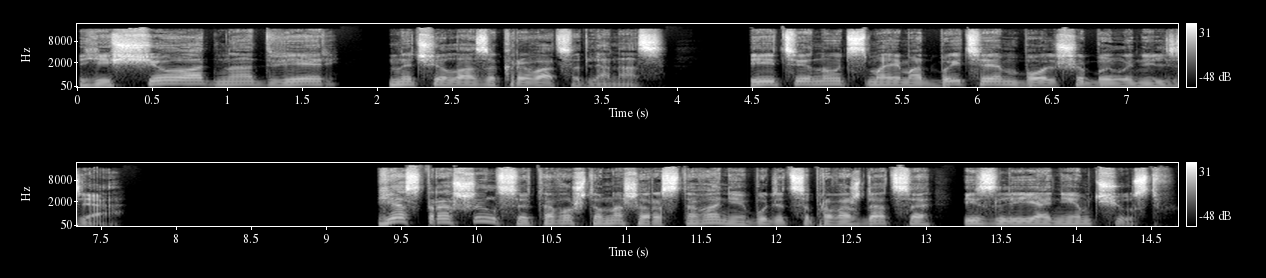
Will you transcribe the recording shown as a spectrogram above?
Еще одна дверь начала закрываться для нас, и тянуть с моим отбытием больше было нельзя. Я страшился того, что наше расставание будет сопровождаться излиянием чувств,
